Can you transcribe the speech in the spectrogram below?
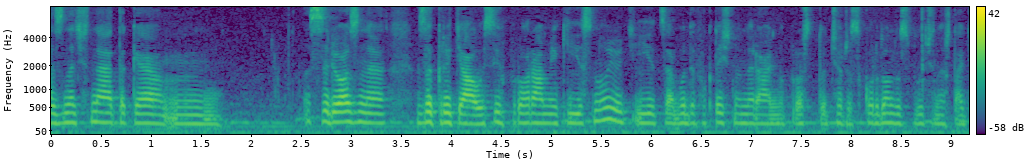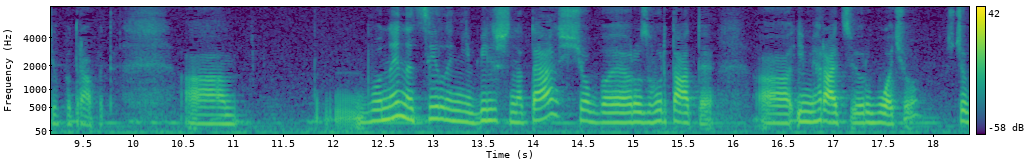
е, значне таке серйозне закриття усіх програм, які існують, і це буде фактично нереально просто через кордон до Сполучених Штатів потрапити. Вони націлені більш на те, щоб розгортати імміграцію робочу, щоб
